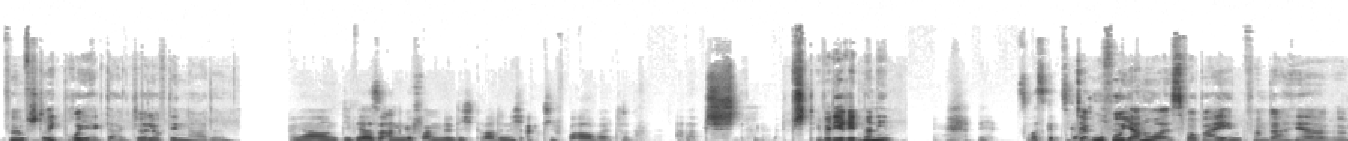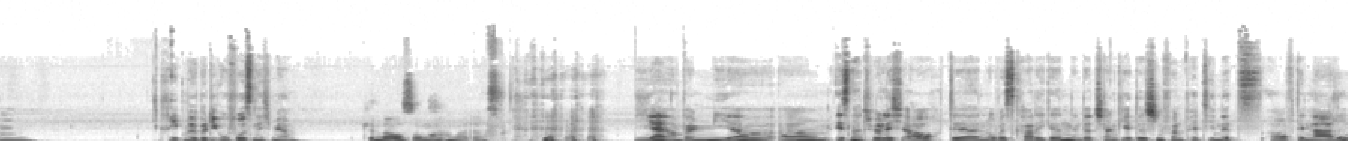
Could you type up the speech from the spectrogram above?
Fünf Strickprojekte aktuell auf den Nadeln. Ja, und diverse angefangene, die ich gerade nicht aktiv bearbeite. Aber pst, pst, über die reden wir nie. Nee, sowas gibt's gar Der nicht. Der UFO-Januar ist vorbei, von daher ähm, reden wir über die UFOs nicht mehr. Genau so machen wir das. ja, bei mir ähm, ist natürlich auch der Novus Cardigan in der Chunky Edition von Petty Knits auf den Nadeln.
